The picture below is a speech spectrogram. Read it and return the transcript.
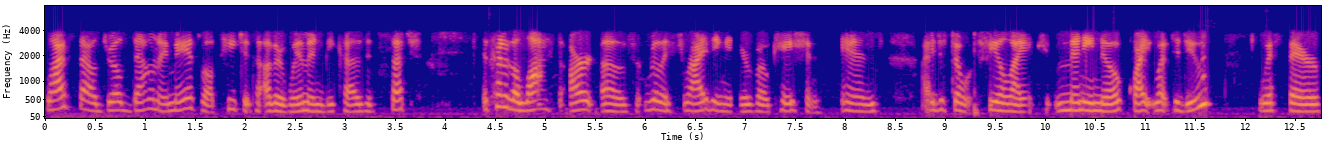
lifestyle drilled down, I may as well teach it to other women because it's such it's kind of the lost art of really thriving in your vocation. And I just don't feel like many know quite what to do with their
